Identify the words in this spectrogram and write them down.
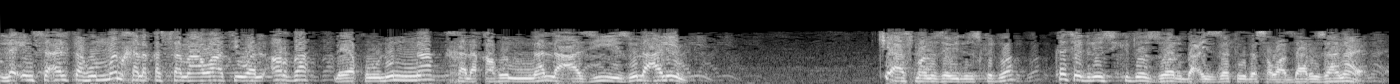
لئن سألتهم من خلق السماوات والأرض ليقولن خلقهن العزيز العليم. كي أسمان زوي دروس كردوا كسي دروس كردوا زور بعزة ودا صلاة دار زانايا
